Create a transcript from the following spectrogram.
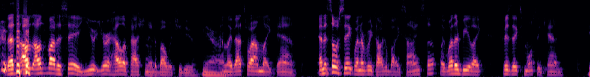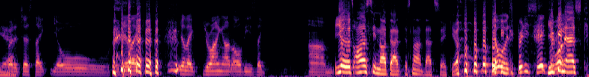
That's I was I was about to say you you're hella passionate about what you do. yeah. And like that's why I'm like, damn. And it's so sick whenever we talk about like science stuff, like whether it be like physics, mostly chem, yeah. but it's just like, yo, you're like you're like drawing out all these like, um, yo, it's honestly not that. It's not that sick, yo. yo, it's pretty sick. You can ask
